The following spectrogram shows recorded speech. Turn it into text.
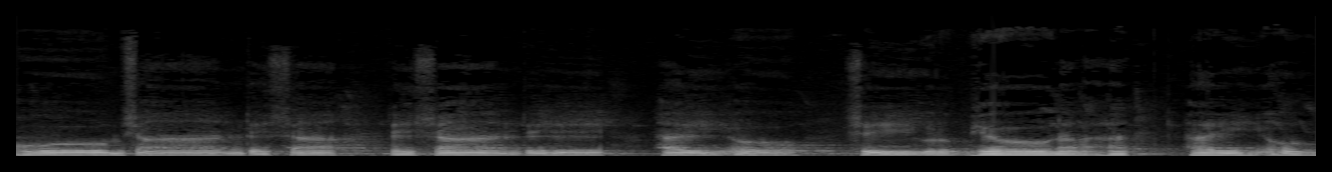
ॐ शान्तिः हरि ओ श्रीगुरुभ्यो नमः हरिः ओ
